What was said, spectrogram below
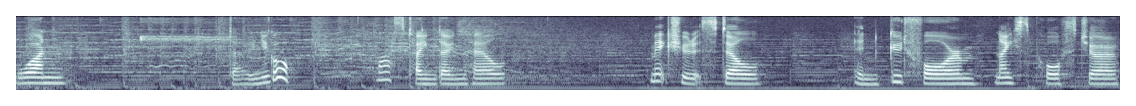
one, down you go. Last time down the hill. Make sure it's still in good form, nice posture.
